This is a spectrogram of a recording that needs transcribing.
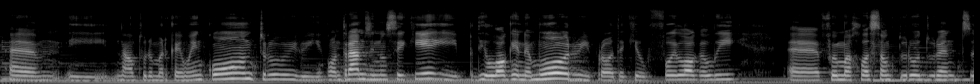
um, e na altura marquei um encontro e encontramos e não sei o quê e pedi logo em namoro e pronto, aquilo foi logo ali. Uh, foi uma relação que durou durante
